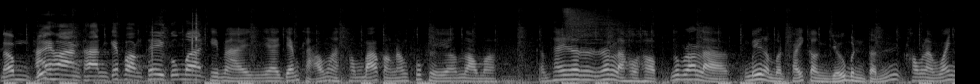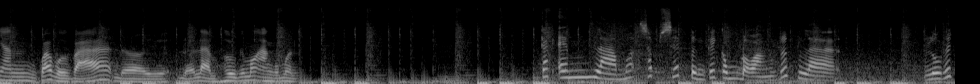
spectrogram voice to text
Năm phút. Hãy hoàn thành cái phần thi của mình. Khi mà à, giám khảo mà thông báo còn 5 phút thì ông lòng mà cảm thấy rất, rất là hồi hộp. Lúc đó là biết là mình phải cần giữ bình tĩnh không làm quá nhanh quá vội vã để để làm hư cái món ăn của mình. Các em làm á, sắp xếp từng cái công đoạn rất là logic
